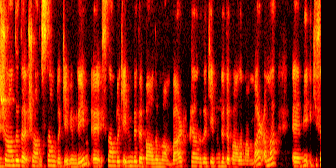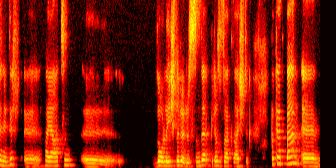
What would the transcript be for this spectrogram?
Şu anda da şu an İstanbul'daki evimdeyim. İstanbul'daki evimde de bağlamam var. Kanada'daki evimde de bağlamam var ama bir iki senedir hayatın zorlayışları arasında biraz uzaklaştık. Fakat ben e,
